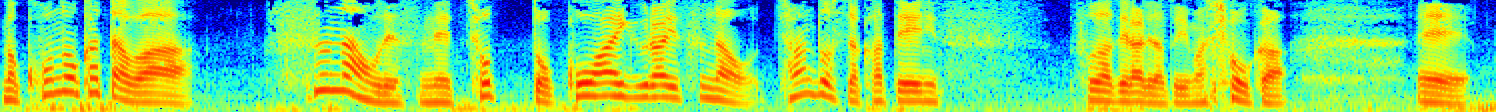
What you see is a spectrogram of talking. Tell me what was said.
まあ、この方は、素直ですね。ちょっと怖いぐらい素直。ちゃんとした家庭に育てられたと言いましょうか。えー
